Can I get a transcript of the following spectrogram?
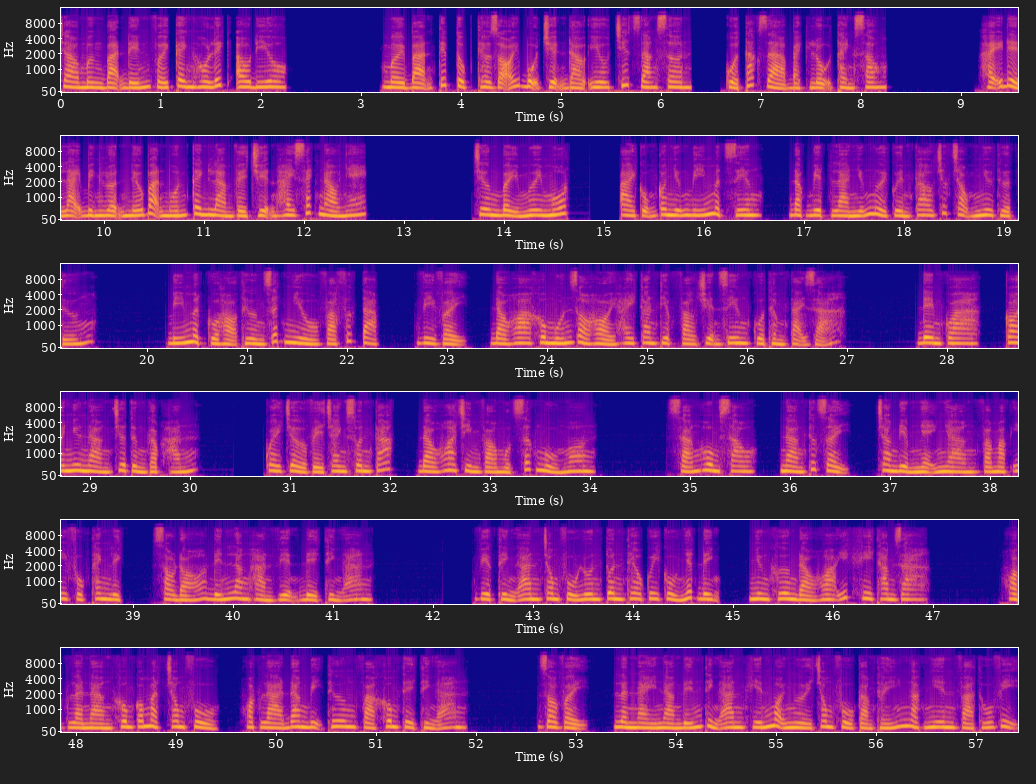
Chào mừng bạn đến với kênh Holic Audio. Mời bạn tiếp tục theo dõi bộ truyện Đào yêu Chiết Giang Sơn của tác giả Bạch Lộ Thành Song. Hãy để lại bình luận nếu bạn muốn kênh làm về chuyện hay sách nào nhé. Chương 71. Ai cũng có những bí mật riêng, đặc biệt là những người quyền cao chức trọng như thừa tướng. Bí mật của họ thường rất nhiều và phức tạp, vì vậy, Đào Hoa không muốn dò hỏi hay can thiệp vào chuyện riêng của Thẩm tại giã. Đêm qua, coi như nàng chưa từng gặp hắn. Quay trở về tranh xuân các, đào hoa chìm vào một giấc ngủ ngon. Sáng hôm sau, nàng thức dậy, trang điểm nhẹ nhàng và mặc y phục thanh lịch, sau đó đến lăng hàn viện để thỉnh an. Việc thỉnh an trong phủ luôn tuân theo quy củ nhất định, nhưng Khương Đào Hoa ít khi tham gia. Hoặc là nàng không có mặt trong phủ, hoặc là đang bị thương và không thể thỉnh an. Do vậy, lần này nàng đến thỉnh an khiến mọi người trong phủ cảm thấy ngạc nhiên và thú vị.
